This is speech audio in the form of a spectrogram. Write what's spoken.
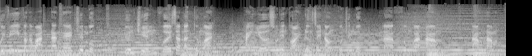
Quý vị và các bạn đang nghe chuyên mục Tuyên chiến với gian lận thương mại. Hãy nhớ số điện thoại đường dây nóng của chuyên mục là 038 85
